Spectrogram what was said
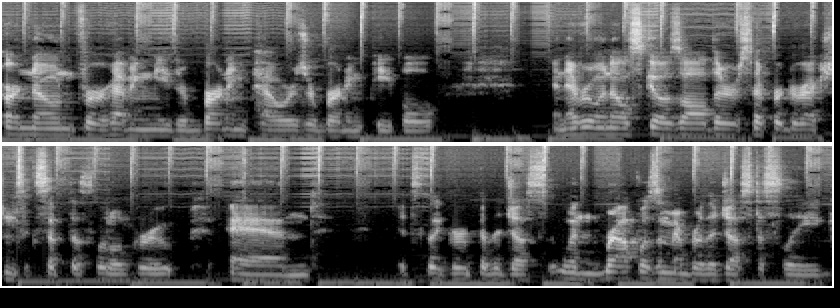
are known for having either burning powers or burning people. And everyone else goes all their separate directions except this little group. And it's the group of the Justice. When Ralph was a member of the Justice League,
